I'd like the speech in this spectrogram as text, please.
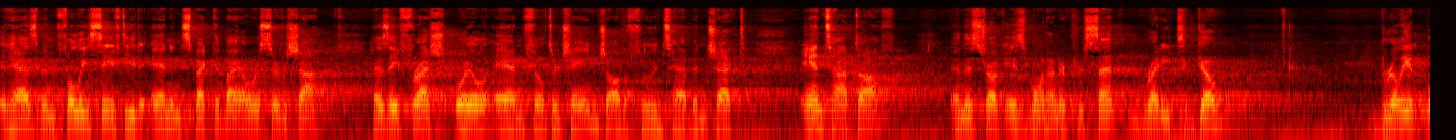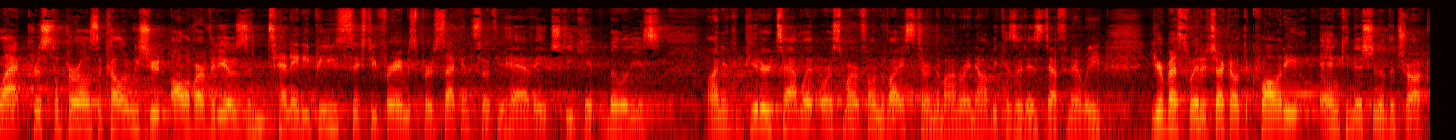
It has been fully safetied and inspected by our service shop. Has a fresh oil and filter change. All the fluids have been checked and topped off. And this truck is 100% ready to go. Brilliant black crystal pearl is the color. We shoot all of our videos in 1080p, 60 frames per second. So if you have HD capabilities on your computer, tablet, or smartphone device, turn them on right now because it is definitely your best way to check out the quality and condition of the truck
